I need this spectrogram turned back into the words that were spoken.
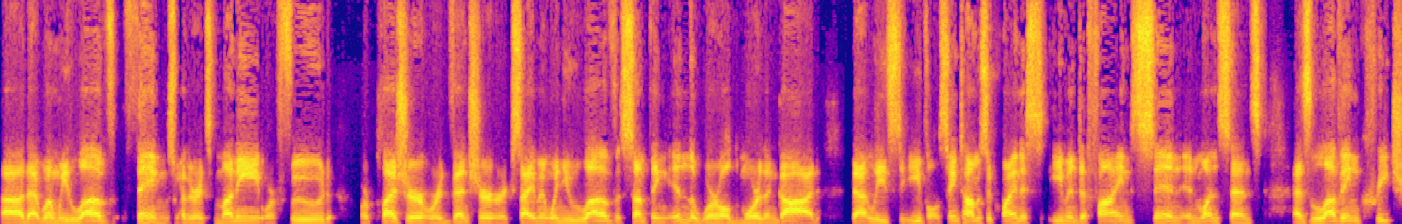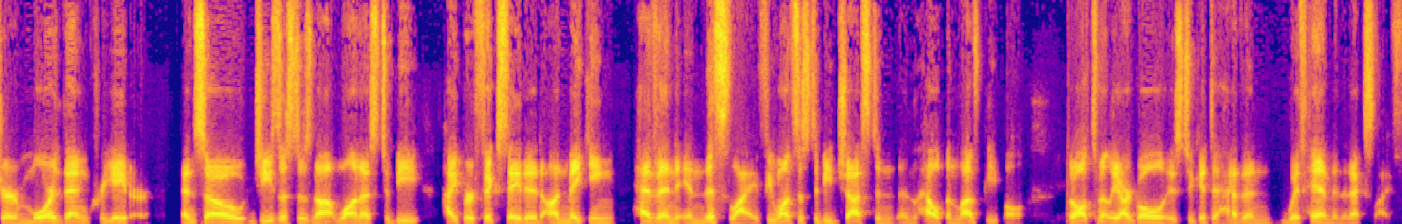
Uh, that when we love things, whether it's money or food or pleasure or adventure or excitement, when you love something in the world more than God, that leads to evil. St. Thomas Aquinas even defined sin in one sense as loving creature more than creator. And so Jesus does not want us to be hyper fixated on making heaven in this life. He wants us to be just and, and help and love people. But ultimately, our goal is to get to heaven with Him in the next life.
